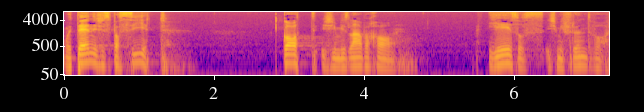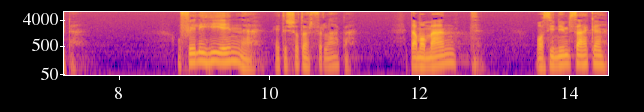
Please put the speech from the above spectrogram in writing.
Und dann ist es passiert. Gott ist in mein Leben gekommen. Jesus ist mein Freund geworden. Und viele hier innen haben das schon erleben Der Moment, wo sie nicht mehr sagen,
